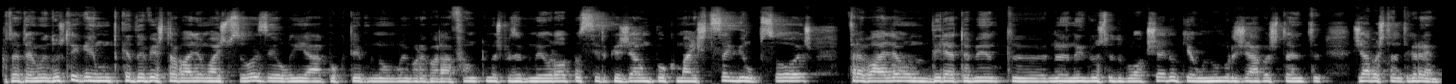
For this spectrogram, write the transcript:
Portanto, é uma indústria onde cada vez trabalham mais pessoas. Eu li há pouco tempo, não me lembro agora a fonte, mas, por exemplo, na Europa, cerca já um pouco mais de 100 mil pessoas trabalham diretamente na, na, indústria do blockchain, o que é um número já bastante, já bastante grande.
